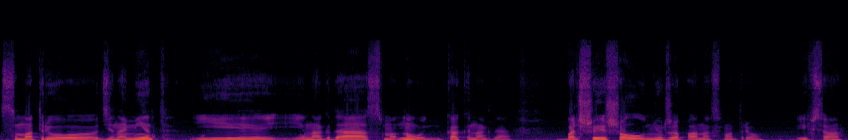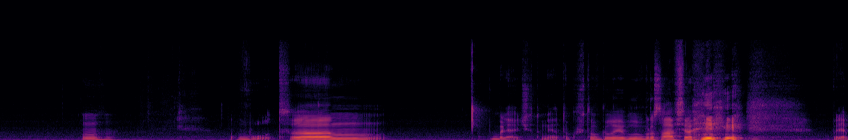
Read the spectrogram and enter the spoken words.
смотрю Динамит и иногда, смо- ну, как иногда, большие шоу Нью-Джапана смотрю. И все. Мгм. Вот. ам, Бля, что-то у меня только что в голове был вопрос. А, все. Бля,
